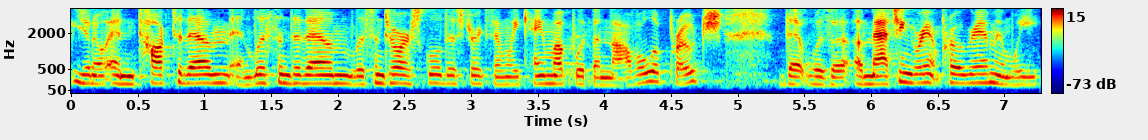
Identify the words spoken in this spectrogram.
you know, and talk to them and listen to them, listen to our school districts, and we came up with a novel approach that was a, a matching grant program, and we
